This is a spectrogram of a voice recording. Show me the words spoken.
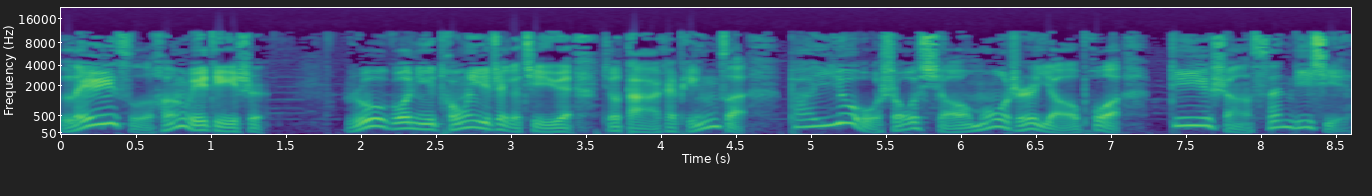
雷子恒为第一世。如果你同意这个契约，就打开瓶子，把右手小拇指咬破，滴上三滴血。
